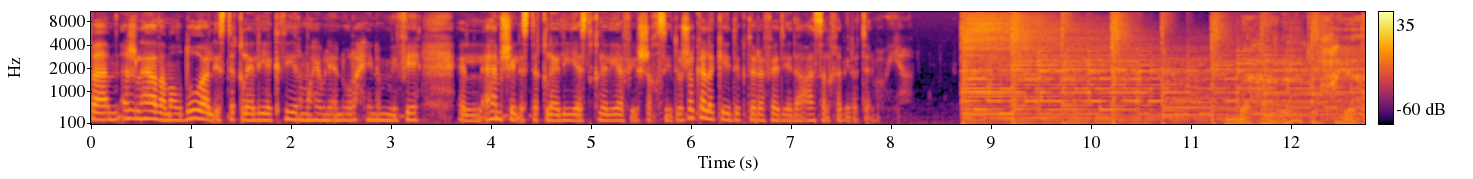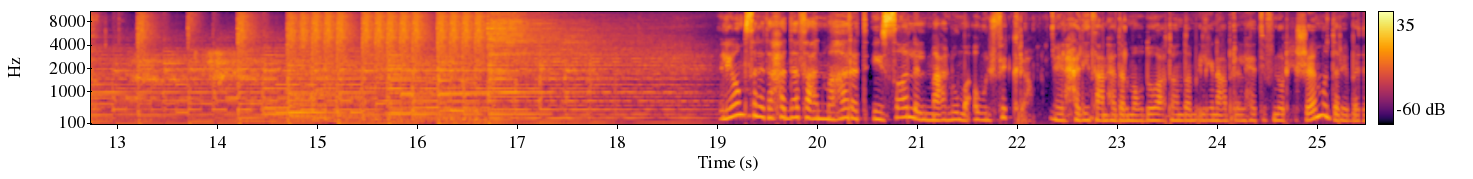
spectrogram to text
فمن أجل هذا موضوع الاستقلالية كثير مهم لأنه راح ينمي فيه اهم شيء الاستقلالية استقلالية في شخصيته. شكرا لك دكتورة فادية دعاسه الخبيرة التربوية. مهارات حياه اليوم سنتحدث عن مهارة إيصال المعلومة أو الفكرة. للحديث عن هذا الموضوع تنضم إلينا عبر الهاتف نور هشام مدربة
